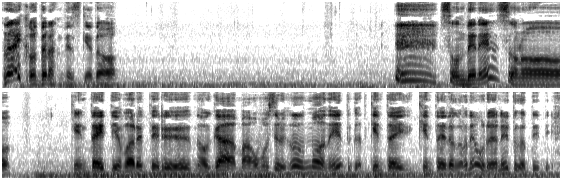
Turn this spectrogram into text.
がないことなんですけど、そんでね、その、検体って呼ばれてるのが、まあ面白い。うん、まあね、とか、検体、検体だからね、俺はね、とかって言って、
